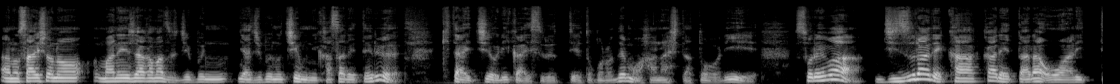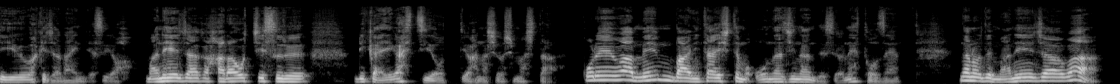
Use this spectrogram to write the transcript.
あの、最初のマネージャーがまず自分や自分のチームに課されてる期待値を理解するっていうところでも話した通り、それは字面で書かれたら終わりっていうわけじゃないんですよ。マネージャーが腹落ちする理解が必要っていう話をしました。これはメンバーに対しても同じなんですよね、当然。なので、マネージャーは、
